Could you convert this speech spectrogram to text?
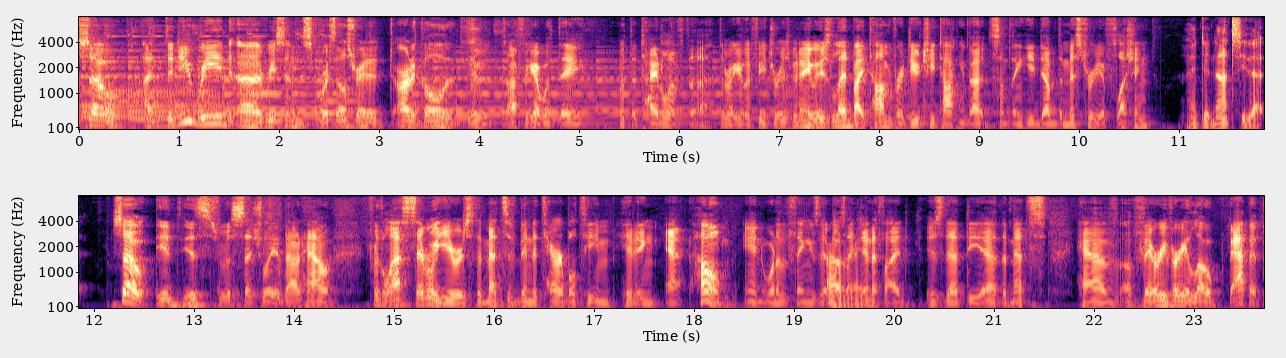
So, uh, did you read a recent Sports Illustrated article? It was, I forget what they what the title of the, the regular feature is. But anyway, it was led by Tom Verducci talking about something he dubbed the mystery of flushing. I did not see that. So it is essentially about how for the last several years the Mets have been a terrible team hitting at home, and one of the things that was right. identified is that the uh, the Mets have a very very low BABIP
